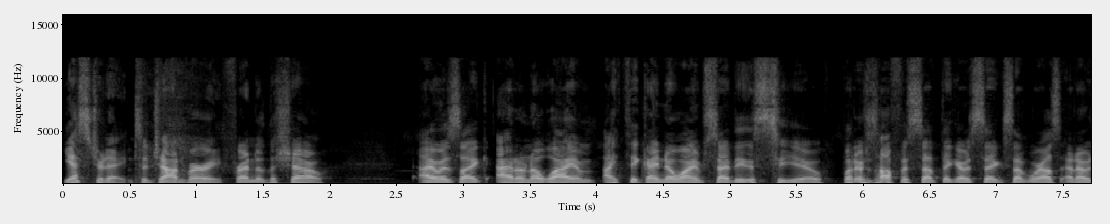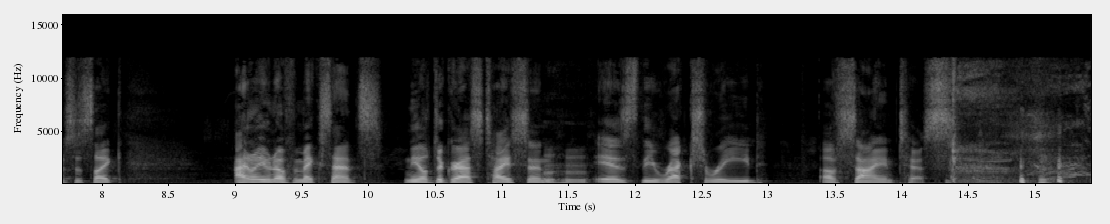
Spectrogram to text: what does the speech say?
yesterday to John Murray, friend of the show. I was like, I don't know why I'm. I think I know why I'm sending this to you, but it was off of something I was saying somewhere else, and I was just like, I don't even know if it makes sense. Neil deGrasse Tyson mm-hmm. is the Rex Reed of scientists.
